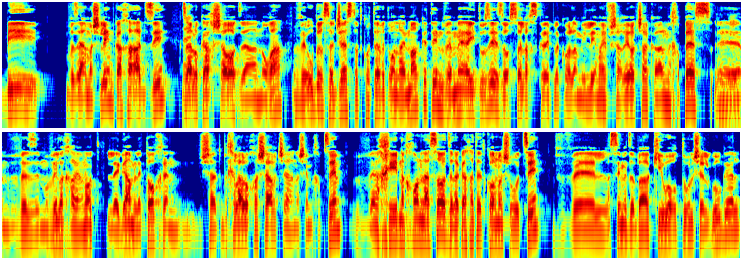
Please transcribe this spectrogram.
B וזה היה משלים ככה עד Z okay. זה היה לוקח שעות זה היה נורא ו Ubersuggest את כותבת online marketing ומ-A to Z זה עושה לך scrape לכל המילים האפשריות שהקהל מחפש mm-hmm. וזה מביא לך רעיונות גם לתוכן שאת בכלל לא חשבת שאנשים מחפשים והכי נכון לעשות זה לקחת את כל מה שהוא הוציא ולשים את זה ב-keyword tool של גוגל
